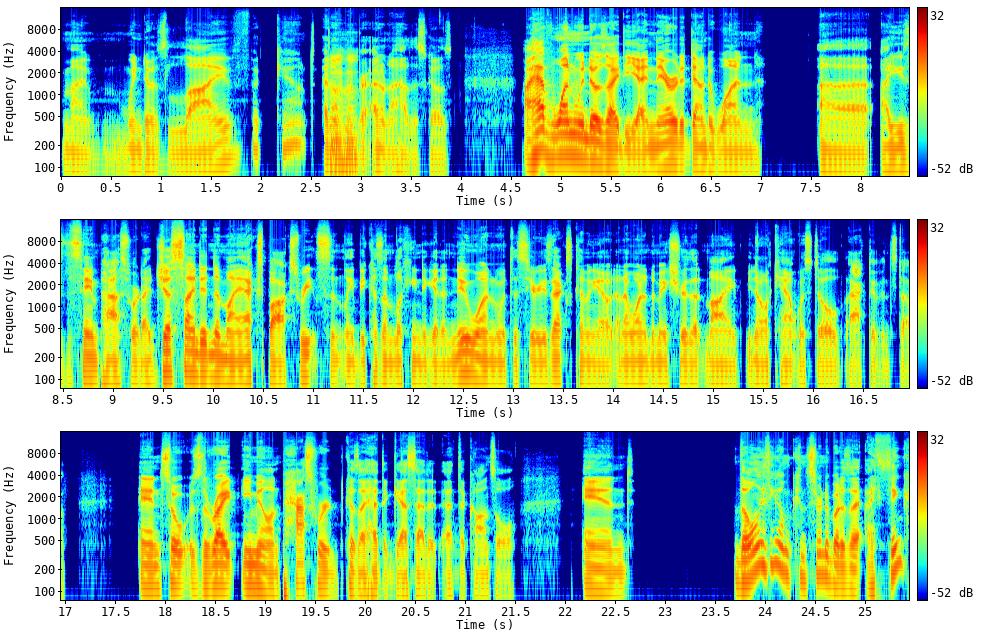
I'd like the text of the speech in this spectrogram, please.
my Windows Live account. I don't Mhm. remember. I don't know how this goes. I have one Windows ID. I narrowed it down to one. Uh, I use the same password. I just signed into my Xbox recently because I'm looking to get a new one with the Series X coming out, and I wanted to make sure that my you know account was still active and stuff. And so it was the right email and password because I had to guess at it at the console. And the only thing I'm concerned about is I, I think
